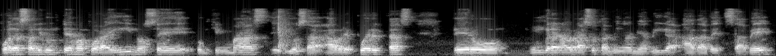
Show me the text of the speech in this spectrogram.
pueda salir un tema por ahí. No sé con quién más. Eh, Dios abre puertas. Pero un gran abrazo también a mi amiga Ada Betsabe.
